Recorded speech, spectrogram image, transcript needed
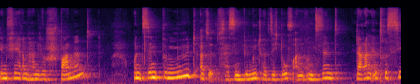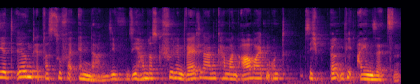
den fairen Handel spannend und sind bemüht, also das heißt, sind bemüht hört sich doof an und sind daran interessiert, irgendetwas zu verändern. Sie, sie haben das Gefühl, im Weltladen kann man arbeiten und sich irgendwie einsetzen.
